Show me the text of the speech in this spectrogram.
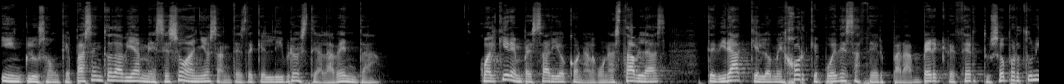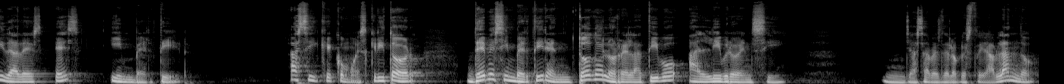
incluso aunque pasen todavía meses o años antes de que el libro esté a la venta. Cualquier empresario con algunas tablas te dirá que lo mejor que puedes hacer para ver crecer tus oportunidades es invertir. Así que como escritor, debes invertir en todo lo relativo al libro en sí. Ya sabes de lo que estoy hablando,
